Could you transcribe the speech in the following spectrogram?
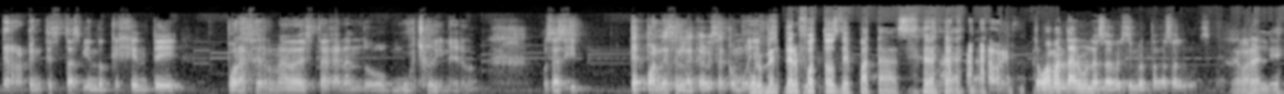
de repente estás viendo que gente por hacer nada está ganando mucho dinero. O sea, si te pones en la cabeza como... Por pues, vender fotos de patas. te voy a mandar unas a ver si me pagas algo. Órale.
